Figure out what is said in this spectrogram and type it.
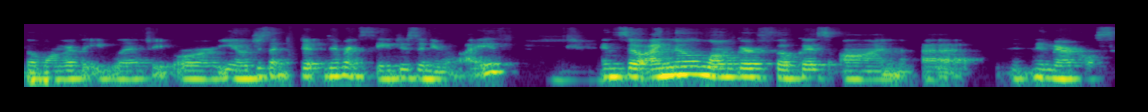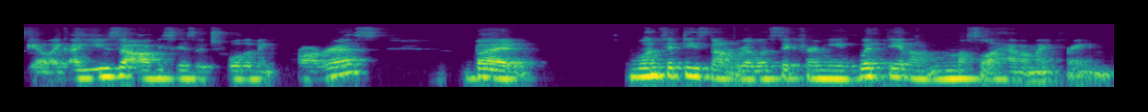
the longer that you lift or you know just at di- different stages in your life and so i no longer focus on a numerical scale like i use that obviously as a tool to make progress but 150 is not realistic for me with the amount of muscle i have on my frame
